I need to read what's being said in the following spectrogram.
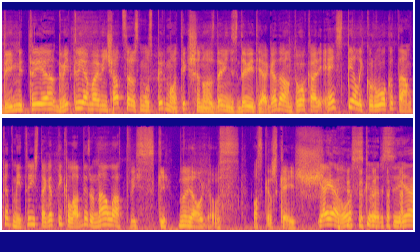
Dimitrijam, Dimitrijam, vai viņš atceras mūsu pirmo tikšanos 99. gadā un to, kā arī es pieliku roku tam, ka Dimitrijs tagad tik labi runā latviski no Jaugavas. Oskars Keišs. Jā, jā, Oskars jā,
